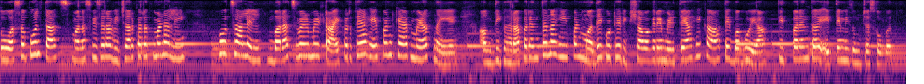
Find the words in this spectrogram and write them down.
तो असं बोलताच मनस्वी जरा विचार करत म्हणाली हो चालेल बराच वेळ मी ट्राय करते आहे पण कॅब मिळत नाहीये. अगदी घरापर्यंत नाही पण मध्ये कुठे रिक्षा वगैरे मिळते आहे का ते बघूया तिथपर्यंत येते मी तुमच्यासोबत.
